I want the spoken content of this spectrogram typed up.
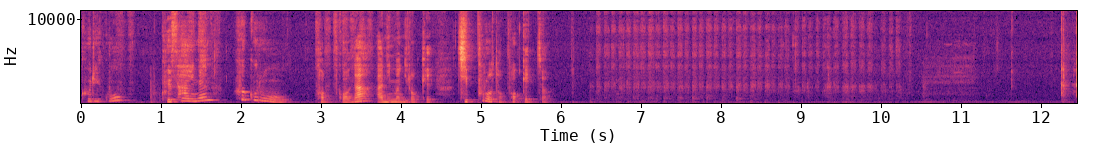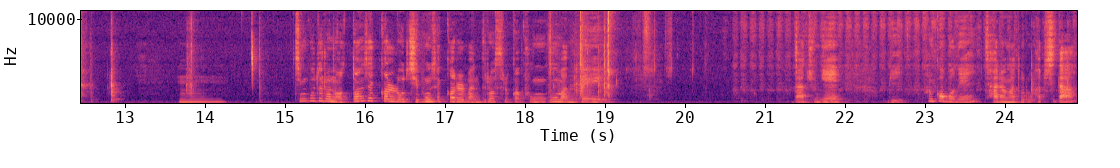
그리고 그 사이는 흙으로 덮거나 아니면 이렇게 지프로 덮었겠죠. 음, 친구들은 어떤 색깔로 지붕 색깔을 만들었을까 궁금한데 나중에 우리 한꺼번에 자랑하도록 합시다.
